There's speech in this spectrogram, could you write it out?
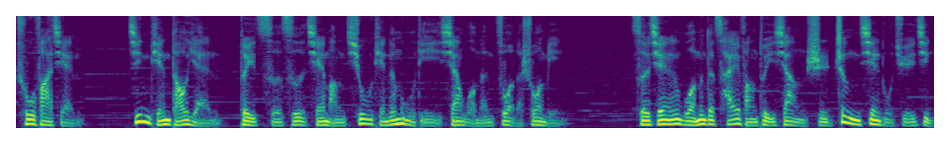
出发前，金田导演对此次前往秋田的目的向我们做了说明。此前，我们的采访对象是正陷入绝境、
